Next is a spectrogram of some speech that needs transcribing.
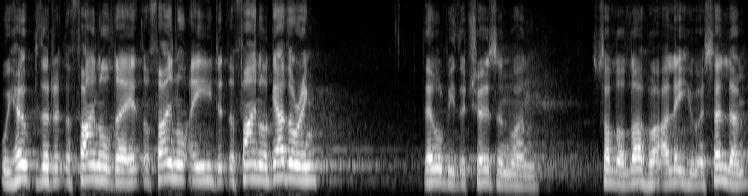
We hope that at the final day, at the final Eid, at the final gathering, there will be the chosen one, sallallahu alaihi wasallam,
